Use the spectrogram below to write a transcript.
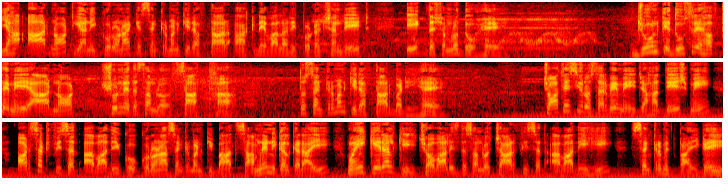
यहाँ आर नॉट यानी कोरोना के संक्रमण की रफ्तार आंकने वाला रिप्रोडक्शन रेट एक दशमलव दो है। जून के दूसरे हफ़्ते में आर नॉट शून्य दशमलव सात था। तो संक्रमण की रफ्तार बढ़ी है। चौथे सीरो सर्वे में जहाँ देश में अड़सठ फ़ीसद आबादी को कोरोना संक्रमण की बात सामने निकल कर आई, वहीं केरल की चौवालीस दशमलव चार फ़ीसद आबादी ही संक्रमित पाई गई।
